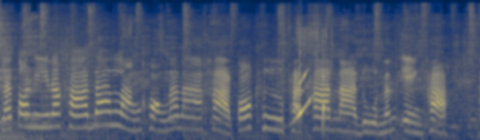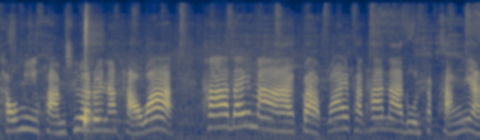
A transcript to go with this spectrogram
และตอนนี้นะคะด้านหลังของนานาค่ะ ก็คือพระธาตุนาดูนนั่นเองค่ะ เขามีความเชื่อด้วยนะคะว่า ถ้าได้มากราบไหว้พระธาตุนาดูนสักครั้งเนี่ย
